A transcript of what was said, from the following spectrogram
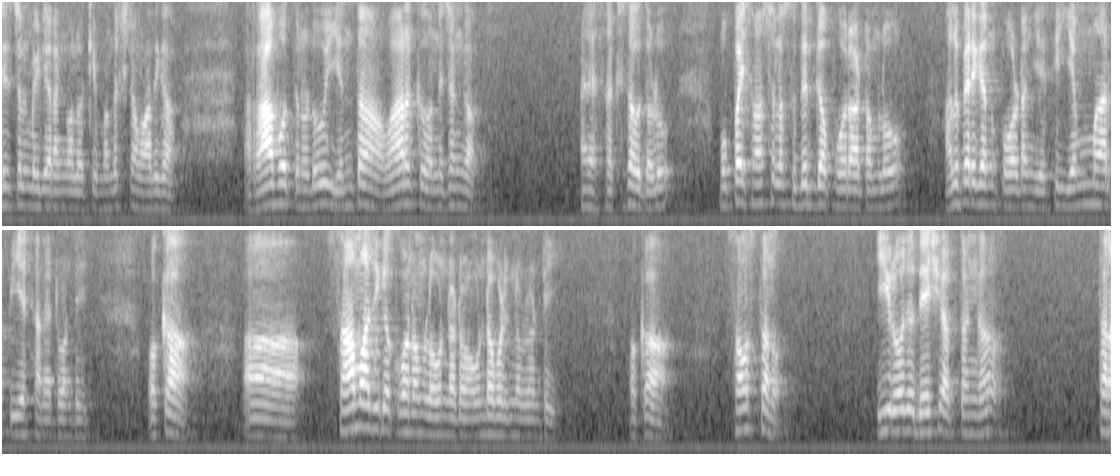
డిజిటల్ మీడియా రంగంలోకి మందకృష్ణ మాదిగ రాబోతున్నాడు? ఎంత వరకు నిజంగా అనే సక్సెస్ అవుతాడు? ముప్పై సంవత్సరాల సుదీర్ఘ పోరాటంలో అలుపెరగని పోరాటం చేసి ఎంఆర్పిఎస్ అనేటువంటి ఒక సామాజిక కోణంలో ఉండటం ఉండబడినటువంటి ఒక సంస్థను ఈరోజు దేశవ్యాప్తంగా తన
